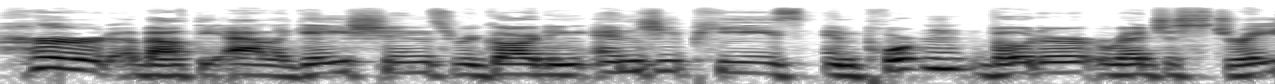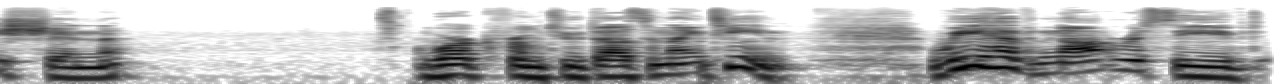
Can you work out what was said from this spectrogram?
heard about the allegations regarding NGP's important voter registration work from 2019. We have not received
